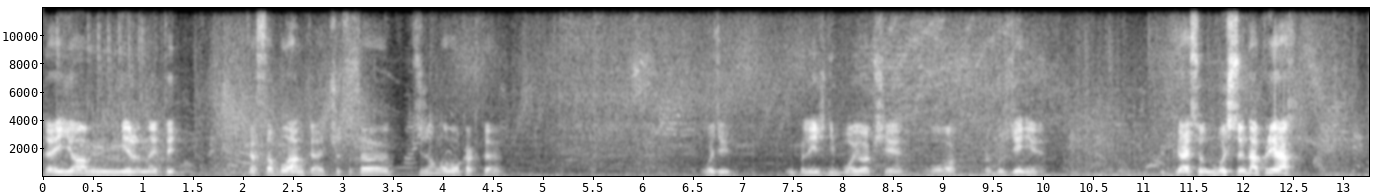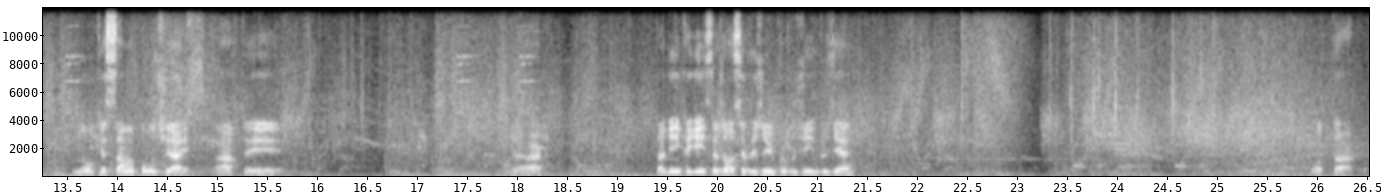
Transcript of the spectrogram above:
Да ёмерный ты Касабланка. Что-то тяжело как-то. В этих Ближний бой вообще. О, пробуждение. Фига он мышцы напряг. Ну-ка, самый получай. Ах ты. Так. Давненько я не сражался в режиме пробуждения, друзья. Вот так вот.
